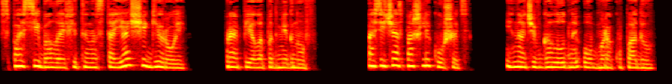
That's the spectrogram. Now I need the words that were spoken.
«Спасибо, Лэфи, ты настоящий герой», — пропела, подмигнув. «А сейчас пошли кушать, иначе в голодный обморок упаду».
